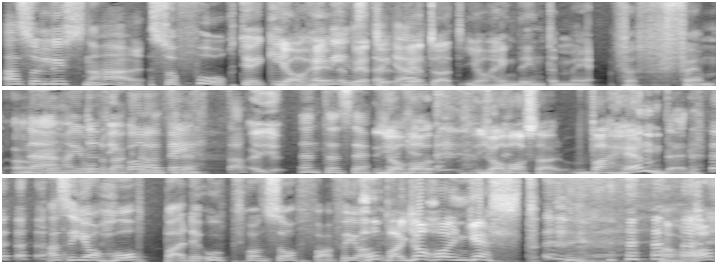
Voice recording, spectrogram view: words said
Alltså lyssna här, så fort jag gick in Jag, på min hä- vet, du, Instagram. vet du att jag hängde inte med för fem öre. Nej, han gjorde Du fick verkligen bara inte veta. det. Inte ens det. jag, var, jag var så här, vad händer? Alltså jag hoppade upp från soffan. För jag, Hon bara, jag har en gäst. Jaha.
